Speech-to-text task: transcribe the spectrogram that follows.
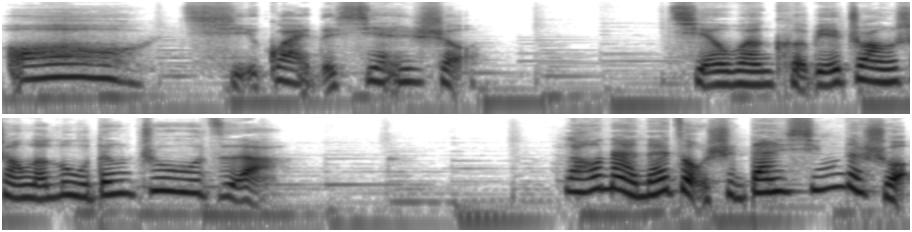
哦，奇怪的先生，千万可别撞上了路灯柱子啊！老奶奶总是担心的说：“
